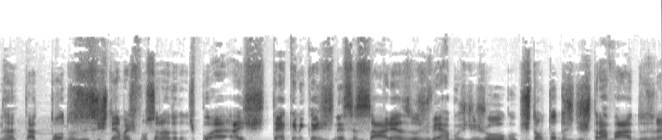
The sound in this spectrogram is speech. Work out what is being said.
né? Tá todos os sistemas funcionando, tipo, as técnicas necessárias, os verbos de jogo estão todos destravados, né?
